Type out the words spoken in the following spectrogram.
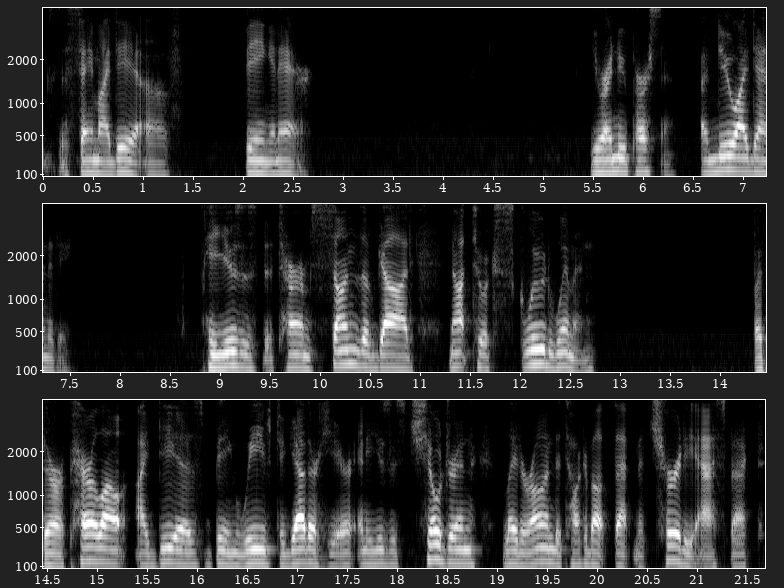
It's the same idea of being an heir. You're a new person, a new identity. He uses the term sons of God not to exclude women, but there are parallel ideas being weaved together here, and he uses children later on to talk about that maturity aspect.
